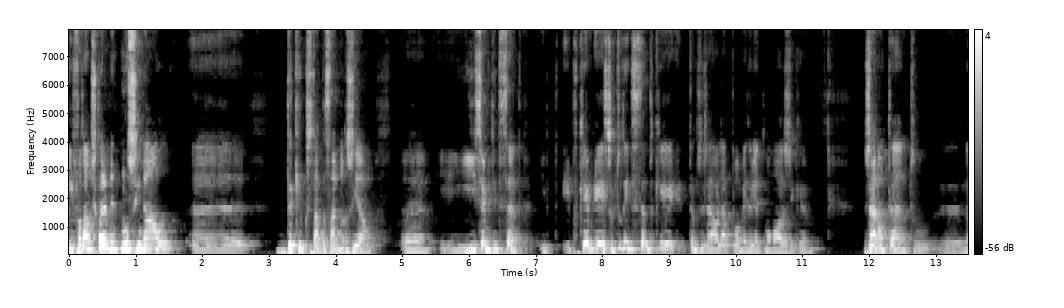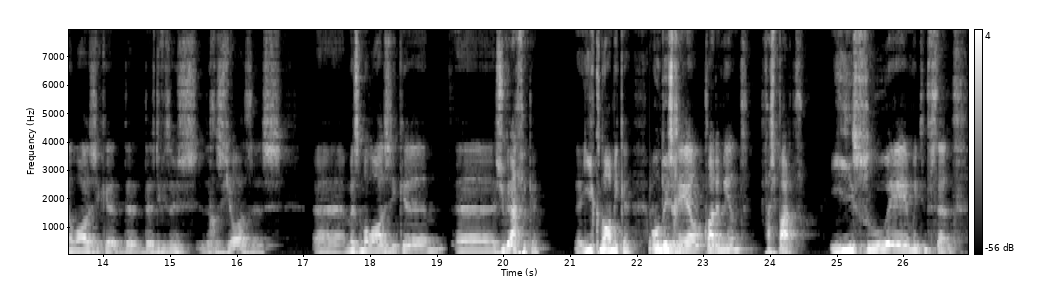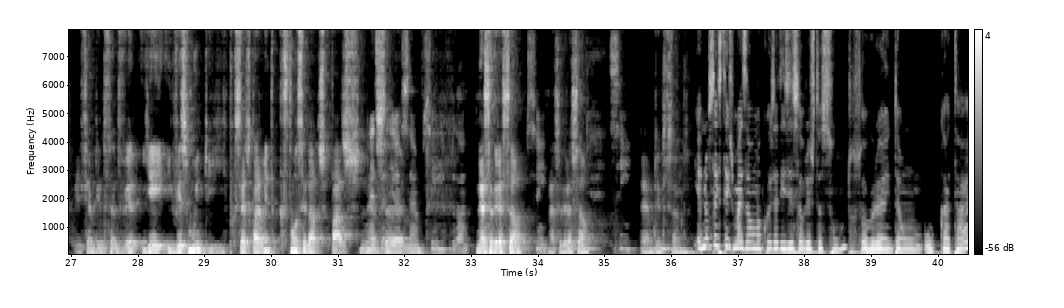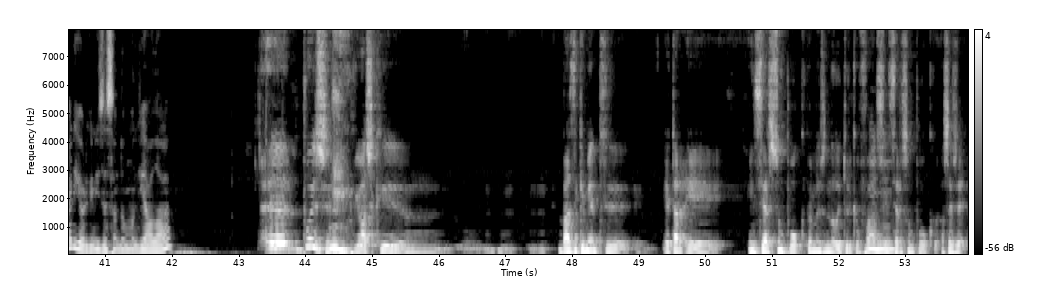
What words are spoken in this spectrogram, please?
E falámos claramente num sinal uh, daquilo que se está a passar na região. Uh, e isso é muito interessante. E, porque é, é, sobretudo interessante porque estamos já a olhar para o Médio Oriente uma lógica, já não tanto uh, na lógica de, das divisões religiosas, uh, mas numa lógica uh, geográfica e económica, onde Israel claramente faz parte. E isso é muito interessante. Isso é muito interessante ver e, é, e vê-se muito e percebe-se claramente que estão a ser dados passos nessa, nessa direção. Sim, é verdade. Nessa direção. Sim. Nessa direção. Sim. É muito interessante. Eu não sei se tens mais alguma coisa a dizer sobre este assunto, sobre então o Qatar e a organização do Mundial lá. Uh, pois, eu acho que basicamente é, é, insere-se um pouco, pelo menos na leitura que eu faço, uhum. insere-se um pouco, ou seja,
